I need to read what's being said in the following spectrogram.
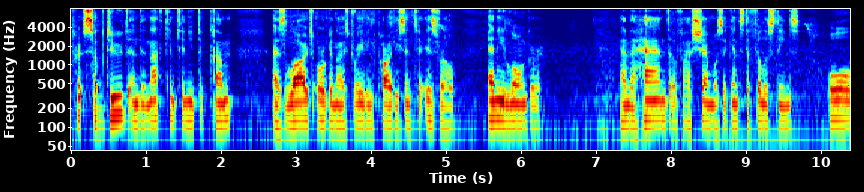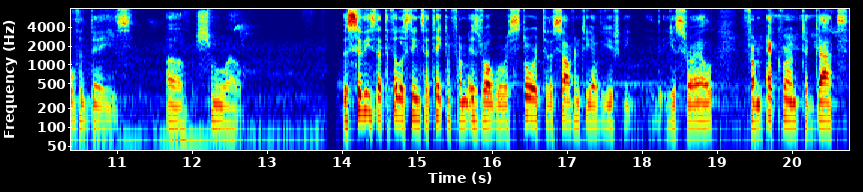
pres- subdued and did not continue to come as large organized raiding parties into Israel any longer. And the hand of Hashem was against the Philistines all the days of Shmuel. The cities that the Philistines had taken from Israel were restored to the sovereignty of Israel from Ekron to Gath,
